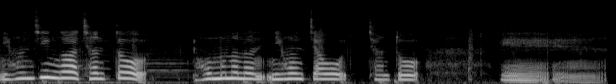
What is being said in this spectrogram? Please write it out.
日本人がちゃんと本物の日本茶をちゃんと、えー、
